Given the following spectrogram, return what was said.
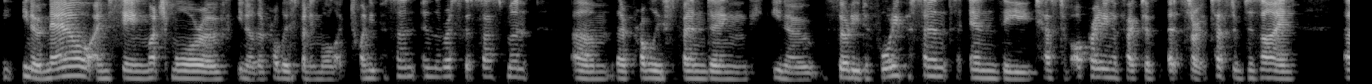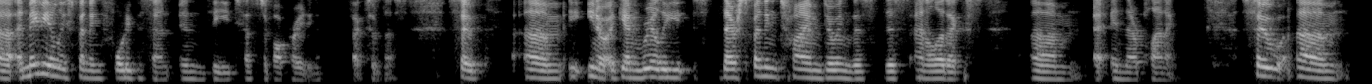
You know, now I'm seeing much more of, you know, they're probably spending more like 20% in the risk assessment. Um, they're probably spending, you know, 30 to 40% in the test of operating effective, uh, sorry, test of design, uh, and maybe only spending 40% in the test of operating effectiveness. So, um, you know, again, really, they're spending time doing this this analytics um, in their planning. So, um,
